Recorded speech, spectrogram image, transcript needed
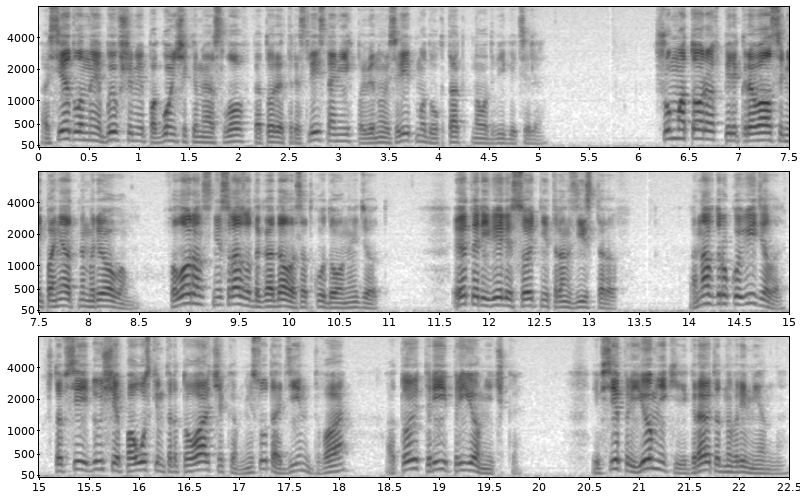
оседланные бывшими погонщиками ослов, которые тряслись на них, повинуясь ритму двухтактного двигателя. Шум моторов перекрывался непонятным ревом. Флоренс не сразу догадалась, откуда он идет. Это ревели сотни транзисторов. Она вдруг увидела, что все идущие по узким тротуарчикам несут один, два, а то и три приемничка. И все приемники играют одновременно.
